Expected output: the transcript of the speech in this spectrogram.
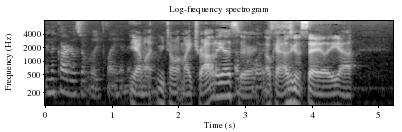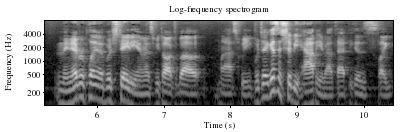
and the Cardinals don't really play him. Yeah, anymore. my, you talking about Mike Trout, I guess, Of or course. okay, I was gonna say, like, yeah, and they never play him at Busch Stadium, as we talked about last week, which I guess I should be happy about that because like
